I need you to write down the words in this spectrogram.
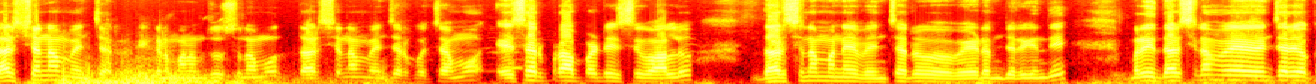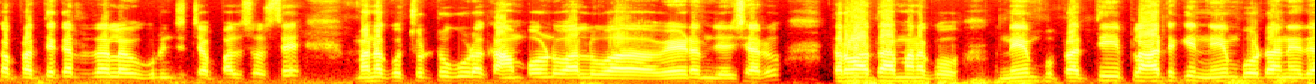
దర్శనం వెంచర్. ఇక్కడ మనం చూస్తున్నాము దర్శనం వెంచర్కి వచ్చాము. ఎస్ఆర్ ప్రాపర్టీస్ వాళ్ళు దర్శనం అనే వెంచర్ వేయడం జరిగింది. మరి దర్శనం వెంచర్ యొక్క ప్రత్యేకతల గురించి చెప్పాల్సి వస్తే మనకు చుట్టూ కూడా కాంపౌండ్ వాళ్ళు వేయడం చేశారు. తర్వాత మనకు నేమ్ ప్రతి ప్లాట్కి నేమ్ బోర్డు అనేది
